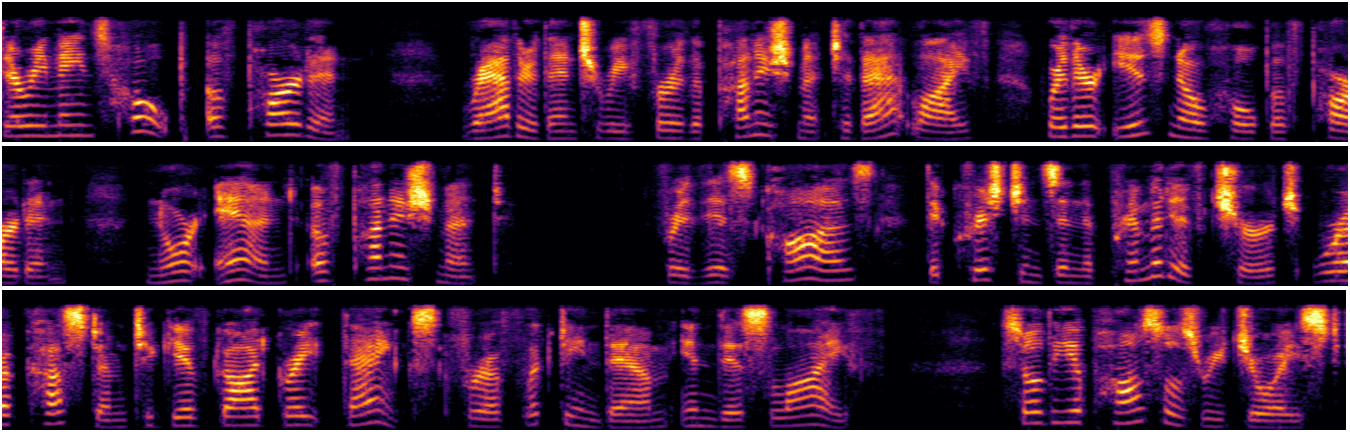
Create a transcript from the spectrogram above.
there remains hope of pardon, rather than to refer the punishment to that life where there is no hope of pardon, nor end of punishment. For this cause the Christians in the primitive church were accustomed to give God great thanks for afflicting them in this life. So the apostles rejoiced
